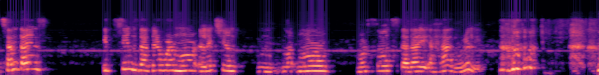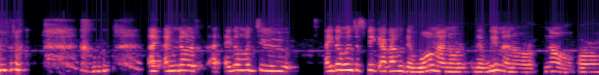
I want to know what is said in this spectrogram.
Sometimes it seems that there were more election, more more thoughts that I had really. I, I'm not. I don't want to. I don't want to speak about the woman or the women or no or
